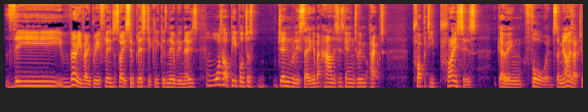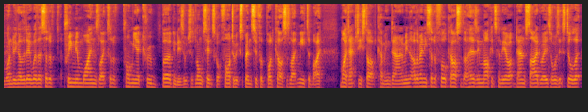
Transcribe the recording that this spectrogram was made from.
The very, very briefly and just very simplistically, because nobody knows, what are people just generally saying about how this is going to impact property prices going forwards. I mean, I was actually wondering the other day whether sort of premium wines like sort of Premier Cru Burgundies, which has long since got far too expensive for podcasters like me to buy, might actually start coming down. I mean, are there any sort of forecasts that the housing market's going to go up, down, sideways, or is it still that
